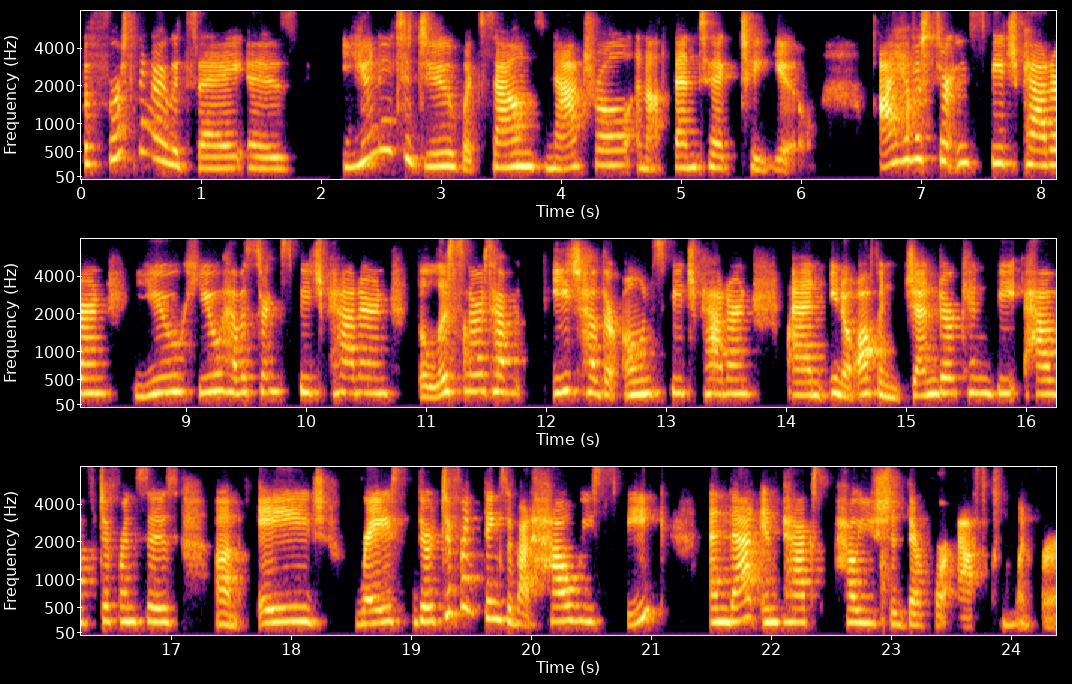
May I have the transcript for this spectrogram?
the first thing I would say is you need to do what sounds natural and authentic to you. I have a certain speech pattern. You, Hugh, have a certain speech pattern. The listeners have each have their own speech pattern and you know often gender can be have differences um, age race there are different things about how we speak and that impacts how you should therefore ask someone for,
